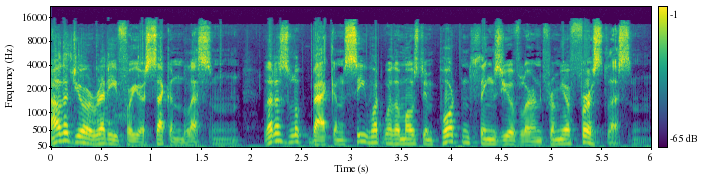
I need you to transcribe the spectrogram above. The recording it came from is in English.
Now that you're ready for your second lesson, let us look back and see what were the most important things you have learned from your first lesson.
